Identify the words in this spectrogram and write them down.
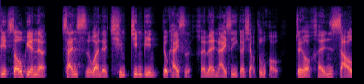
编收编了三十万的清精兵，就开始本来是一个小诸侯，最后横扫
